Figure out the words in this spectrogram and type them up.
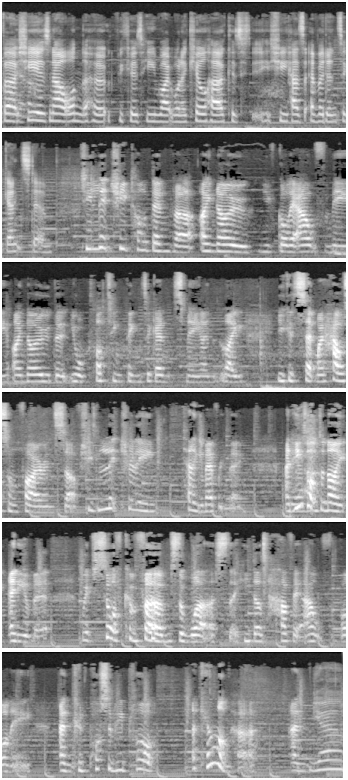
But she is now on the hook because he might want to kill her because she has evidence against him. She literally told Denver, I know you've got it out for me. I know that you're plotting things against me and like you could set my house on fire and stuff. She's literally telling him everything. And he's Yeah. not denying any of it, which sort of confirms the worst that he does have it out for Bonnie and could possibly plot a kill on her. And Yeah.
